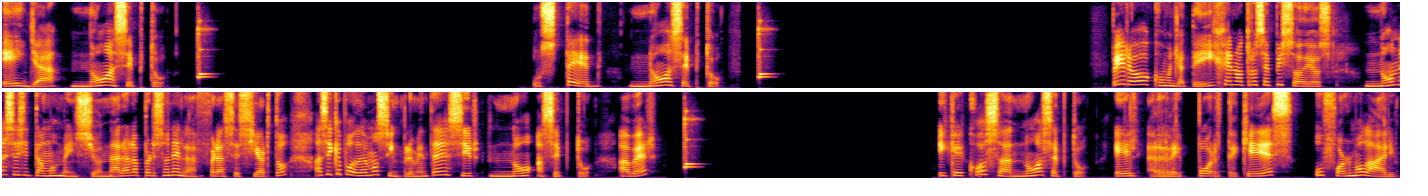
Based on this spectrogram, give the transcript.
Ella no aceptó. Usted no aceptó. Pero, como ya te dije en otros episodios, no necesitamos mencionar a la persona en la frase, ¿cierto? Así que podemos simplemente decir no aceptó. A ver. ¿Y qué cosa no aceptó? El reporte, que es un formulario.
